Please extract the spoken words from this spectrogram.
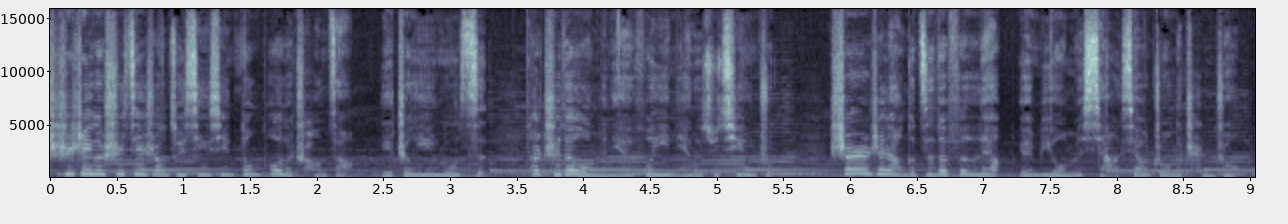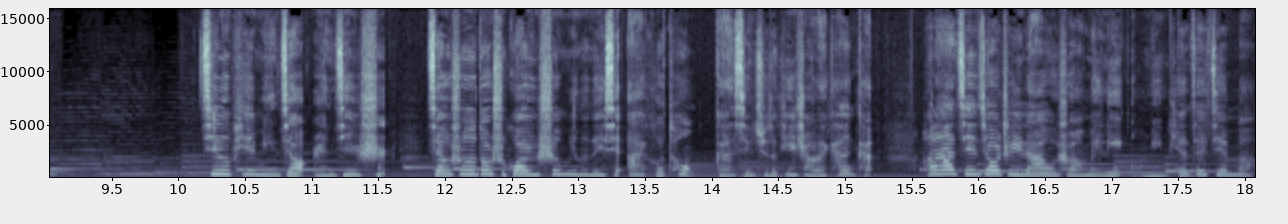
这是这个世界上最惊心动魄的创造。也正因如此，它值得我们年复一年的去庆祝。生日这两个字的分量，远比我们想象中的沉重。纪录片名叫《人间世》，讲述的都是关于生命的那些爱和痛。感兴趣的可以找来看看。好啦，今天就到这里啦，我是王美丽，我们明天再见吧。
